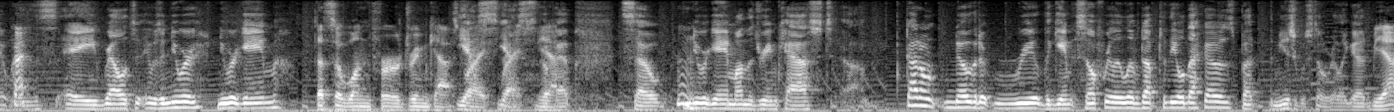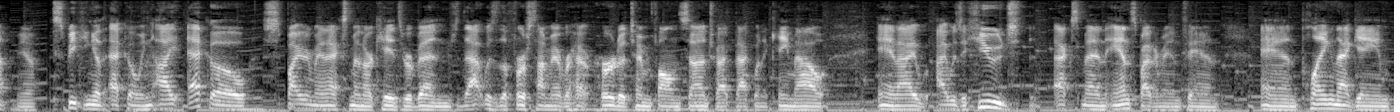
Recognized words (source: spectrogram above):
It Okay. was a relative. It was a newer newer game. That's the one for Dreamcast, Yes, right? yes. Right. Yeah. Okay. So newer game on the Dreamcast. Uh, I don't know that it real the game itself really lived up to the old echoes, but the music was still really good. Yeah, yeah. Speaking of echoing, I echo Spider-Man X-Men Arcade's Revenge. That was the first time I ever he- heard a Tim Follin soundtrack back when it came out, and I I was a huge X-Men and Spider-Man fan, and playing that game.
